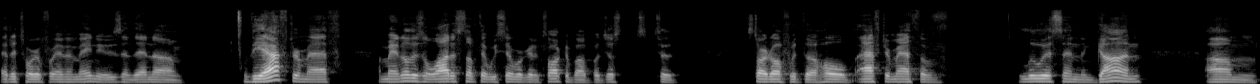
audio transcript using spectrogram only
editorial for MMA news, and then um, the aftermath. I mean, I know there's a lot of stuff that we said we're going to talk about, but just to start off with the whole aftermath of Lewis and Gane, Um,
